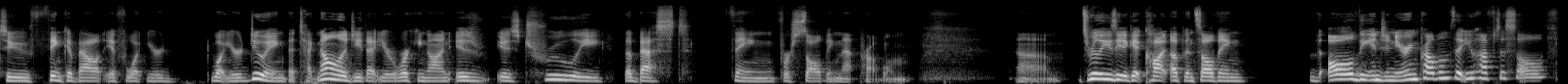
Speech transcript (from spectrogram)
to think about if what you're what you're doing the technology that you're working on is is truly the best thing for solving that problem. Um, it's really easy to get caught up in solving all the engineering problems that you have to solve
